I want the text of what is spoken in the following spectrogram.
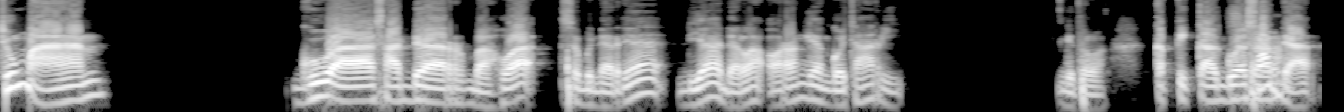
cuman gua sadar bahwa sebenarnya dia adalah orang yang gue cari gitu loh ketika gue sadar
